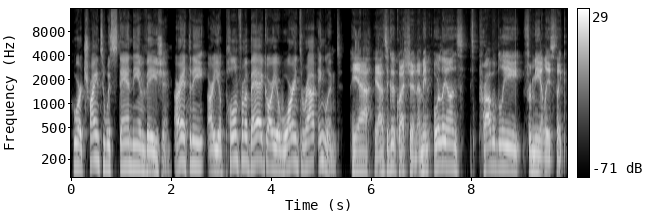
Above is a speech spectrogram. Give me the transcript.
who are trying to withstand the invasion. All right, Anthony, are you pulling from a bag or are you warring throughout England? Yeah, yeah, it's a good question. I mean, Orleans is probably, for me at least, like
